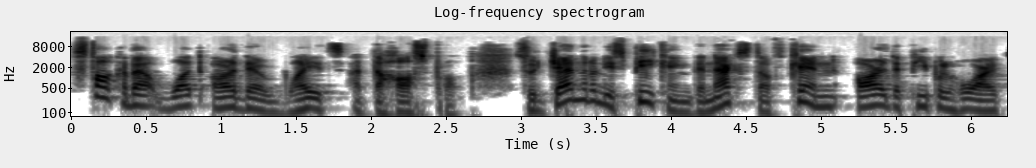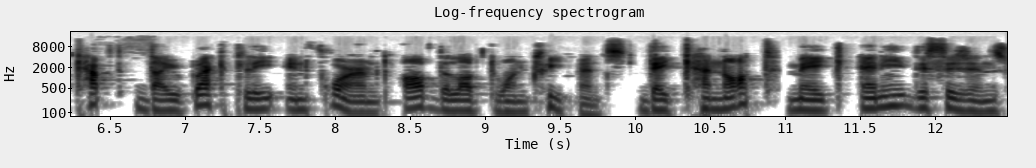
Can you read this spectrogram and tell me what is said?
let's talk about what are their rights at the hospital. So generally speaking, the next of kin are the people who are kept directly informed of the loved one treatments. They cannot make any decisions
